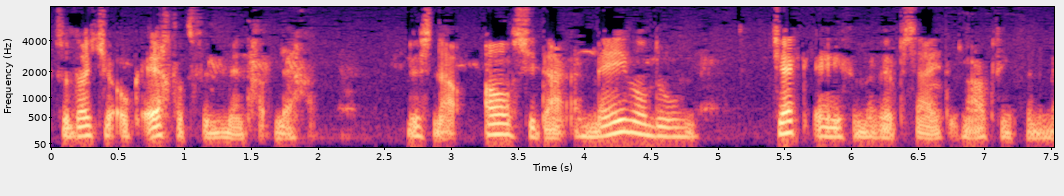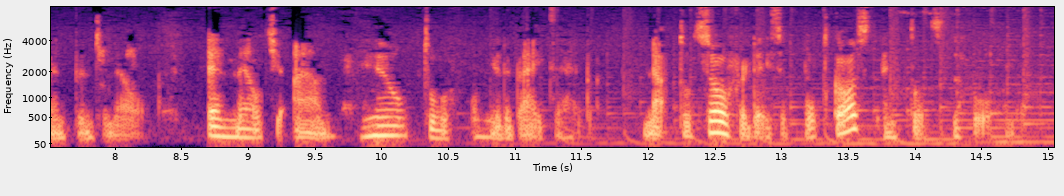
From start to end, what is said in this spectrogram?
Zodat je ook echt dat fundament gaat leggen. Dus nou, als je daar aan mee wil doen, check even mijn website, marketingfundament.nl en meld je aan. Heel tof om je erbij te hebben. Nou, tot zover deze podcast en tot de volgende.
